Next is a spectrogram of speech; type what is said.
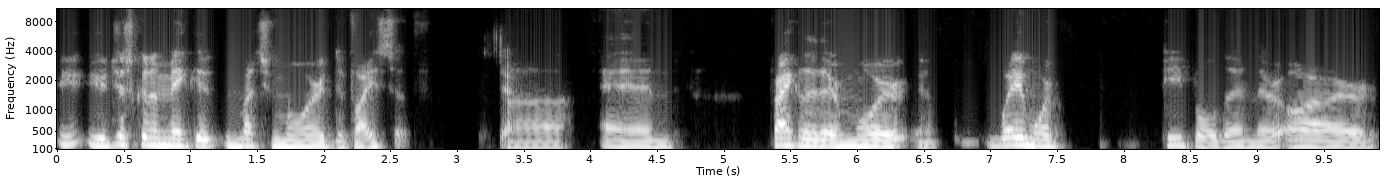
you're just going to make it much more divisive. Yeah. Uh, and frankly, there are more, you know, way more people than there are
